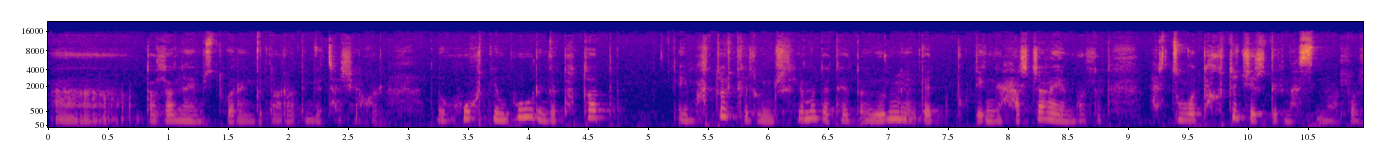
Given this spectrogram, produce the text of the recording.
7 8 дугаар ангид ороод ингээд цааш явахаар нөгөө хүүхдийн бүр ингээд дотоод ийм хатуу ихтгэл үнэмшлэх юм да. Тэгээд ер нь ингээд бүгдийг ингээд харж байгаа юм бол харьцангуй тогтож ирдэг нас нь бол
